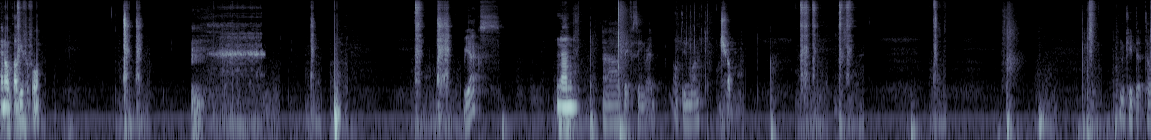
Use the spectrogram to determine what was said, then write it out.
and I'll club you for four. reacts. None. Uh, Fate Foreseen red. Opt in one. Sure. I'll keep that top.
